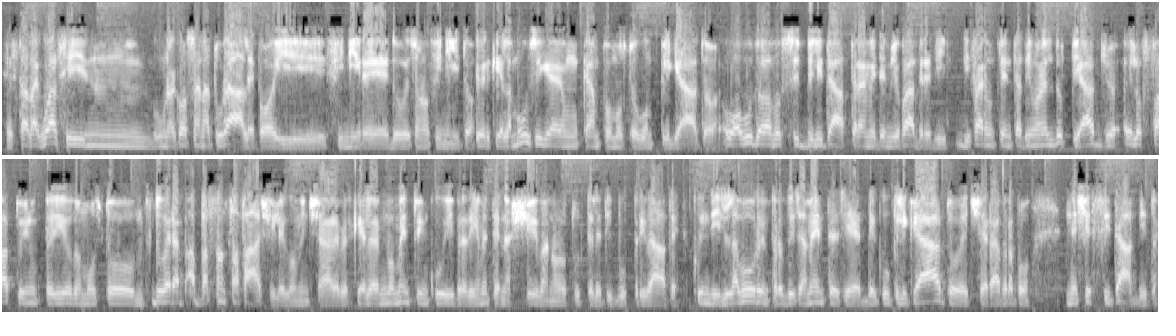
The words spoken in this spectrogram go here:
È stata quasi mh, una cosa naturale poi finire dove sono finito, perché la musica è un campo molto complicato. Ho avuto la possibilità tramite mio padre di, di fare un tentativo nel doppiaggio e l'ho fatto in un periodo molto dove era abbastanza facile cominciare, perché era il momento in cui praticamente nascevano tutte le tv private. Quindi il lavoro improvvisamente si è decuplicato e c'era proprio necessità di trovare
